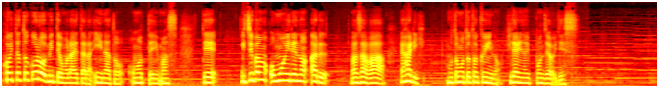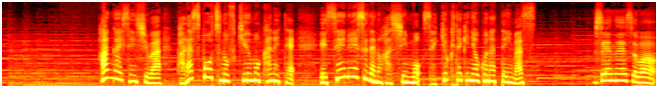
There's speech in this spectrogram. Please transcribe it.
こういったところを見てもらえたらいいなと思っています。で一番思い入れのある技はやはりもともと得意の左の一本背負いです。半外選手はパラスポーツの普及も兼ねて SNS での発信も積極的に行っています。SNS は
